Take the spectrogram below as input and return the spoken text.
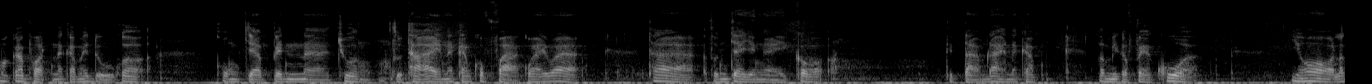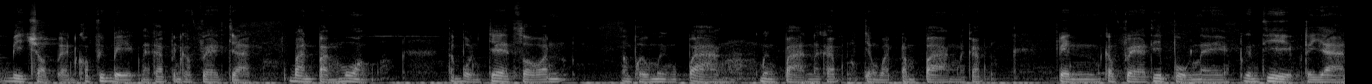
มอคคาพอตนะครับให้ดูก็คงจะเป็นช่วงสุดท้ายนะครับ ก็ฝากไว้ว่า ถ้าสนใจยังไงก็ติดตามได้นะครับ เรามีกาแฟคั่วยี่ห้อลักบี้ช็อปแอนด์คอฟฟี่เบกนะครับ เป็นกาแฟจากบ้านปังม่วงตำบลแจ้ซ้อนอำเภอเมืองปาง เมืองปานนะครับ จังหวัดลำปางนะครับ เป็นกาแฟที่ปลูกในพื้นที่อุทยาน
